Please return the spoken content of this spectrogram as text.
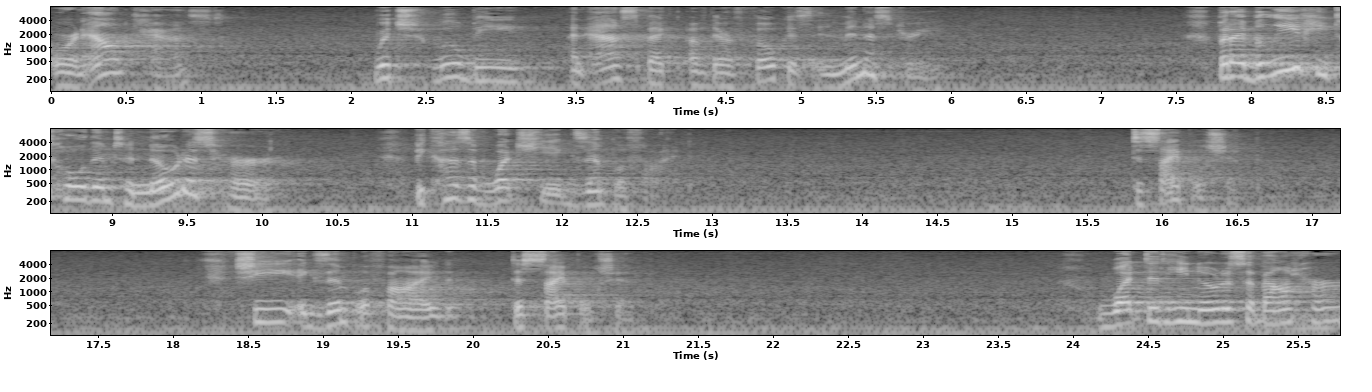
or an outcast, which will be an aspect of their focus in ministry. But I believe he told them to notice her because of what she exemplified discipleship. She exemplified discipleship. What did he notice about her?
